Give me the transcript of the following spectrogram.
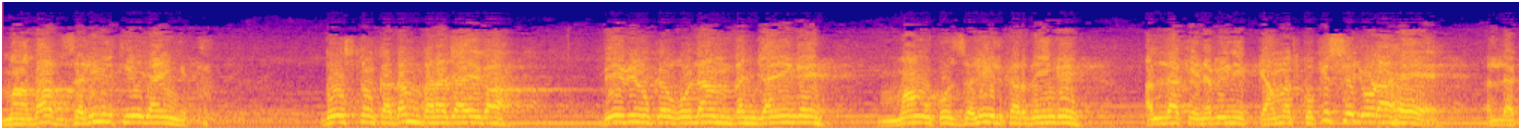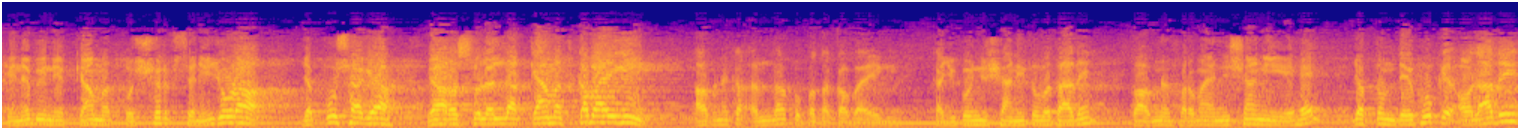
माँ बाप जलील किए जाएँगे। दोस्तों का दम भरा जाएगा, बीवियों के गुलाम बन जाएँगे माओ को जलील कर देंगे। अल्लाह के नबी ने क्यामत को किससे जोड़ा है? अल्लाह के नबी ने क्यामत को शिरक से नहीं जोड़ा। जब पूछा गया, या रसूल अल्लाह क्यामत कब आएगी? आपने कहा, अल्लाह को पता कब आएगी। का जी, कोई निशानी तो बता दें। तो आपने फरमाया, निशानी ये है, जब तुम देखो कि औलादें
